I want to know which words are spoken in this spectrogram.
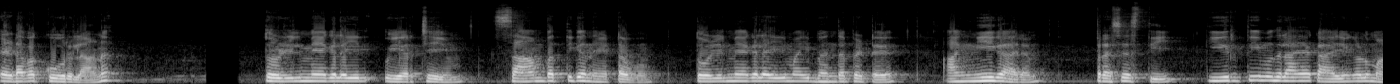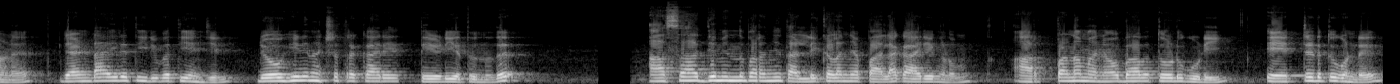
എടവക്കൂറിലാണ്. തൊഴിൽ മേഖലയിൽ ഉയർച്ചയും സാമ്പത്തിക നേട്ടവും തൊഴിൽ മേഖലയുമായി ബന്ധപ്പെട്ട് അംഗീകാരം പ്രശസ്തി കീർത്തി മുതലായ കാര്യങ്ങളുമാണ് രണ്ടായിരത്തി ഇരുപത്തിയഞ്ചിൽ രോഹിണി നക്ഷത്രക്കാരെ തേടിയെത്തുന്നത്. അസാധ്യമെന്ന് പറഞ്ഞ് തള്ളിക്കളഞ്ഞ പല കാര്യങ്ങളും അർപ്പണ മനോഭാവത്തോടുകൂടി ഏറ്റെടുത്തുകൊണ്ട്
